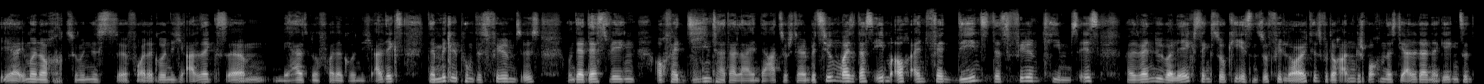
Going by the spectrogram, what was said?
ja immer noch zumindest äh, vordergründig Alex, ähm, mehr als nur vordergründig Alex, der Mittelpunkt des Films ist und der deswegen auch verdient hat, allein darzustellen. Beziehungsweise das eben auch ein Verdienst des Filmteams ist. Weil wenn du überlegst, denkst du, okay, es sind so viele Leute, es wird auch angesprochen, dass die alle da in der Gegend sind,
